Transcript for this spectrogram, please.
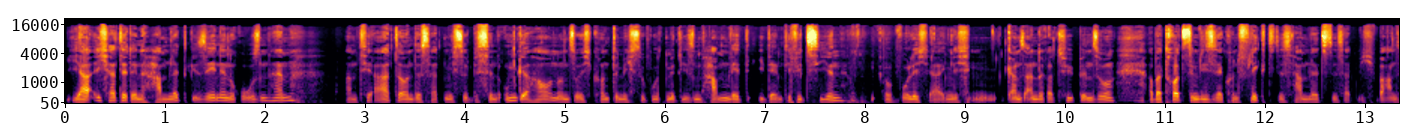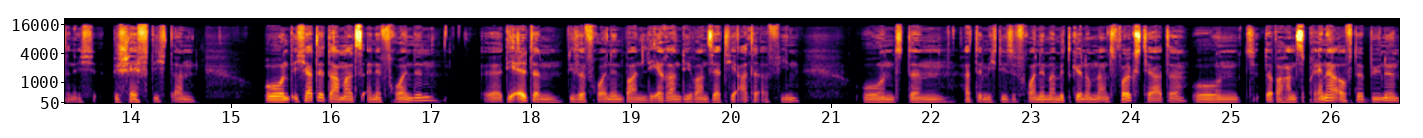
Ja, ich hatte den Hamlet gesehen in Rosenheim am Theater und das hat mich so ein bisschen umgehauen und so. Ich konnte mich so gut mit diesem Hamlet identifizieren, obwohl ich ja eigentlich ein ganz anderer Typ bin so. Aber trotzdem dieser Konflikt des Hamlets, das hat mich wahnsinnig beschäftigt dann. Und ich hatte damals eine Freundin, äh, die Eltern dieser Freundin waren Lehrer und die waren sehr theateraffin. Und dann hatte mich diese Freundin mal mitgenommen ans Volkstheater und da war Hans Brenner auf der Bühne.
